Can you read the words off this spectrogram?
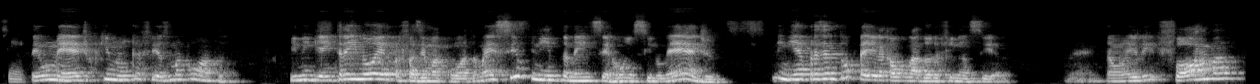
Sim. Tem um médico que nunca fez uma conta. E ninguém treinou ele para fazer uma conta. Mas se o menino também encerrou o ensino médio, ninguém apresentou para ele a calculadora financeira. Né? Então, ele forma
